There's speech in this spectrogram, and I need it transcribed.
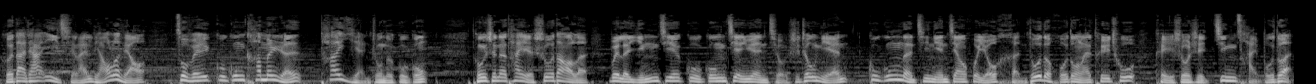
和大家一起来聊了聊作为故宫看门人他眼中的故宫。同时呢，他也说到了，为了迎接故宫建院九十周年，故宫呢今年将会有很多的活动来推出，可以说是精彩不断。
